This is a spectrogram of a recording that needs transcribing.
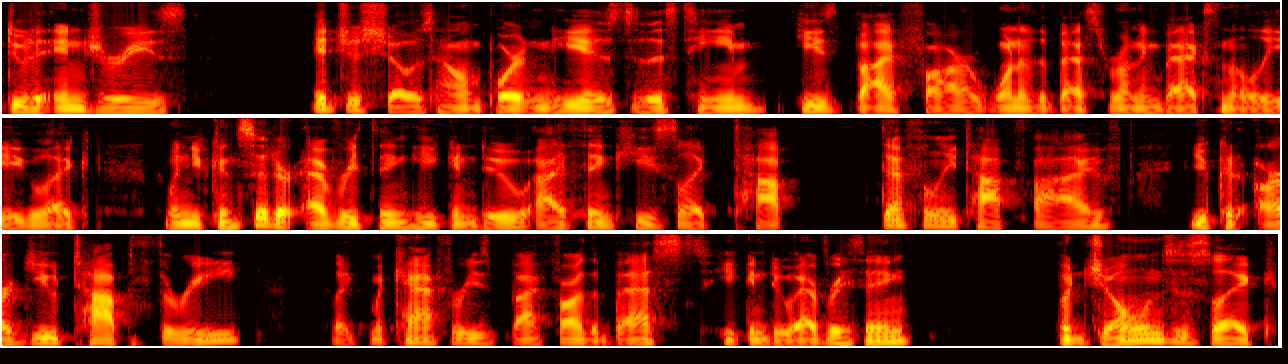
due to injuries. It just shows how important he is to this team. He's by far one of the best running backs in the league. Like when you consider everything he can do, I think he's like top, definitely top five. You could argue top three. Like McCaffrey's by far the best. He can do everything. But Jones is like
